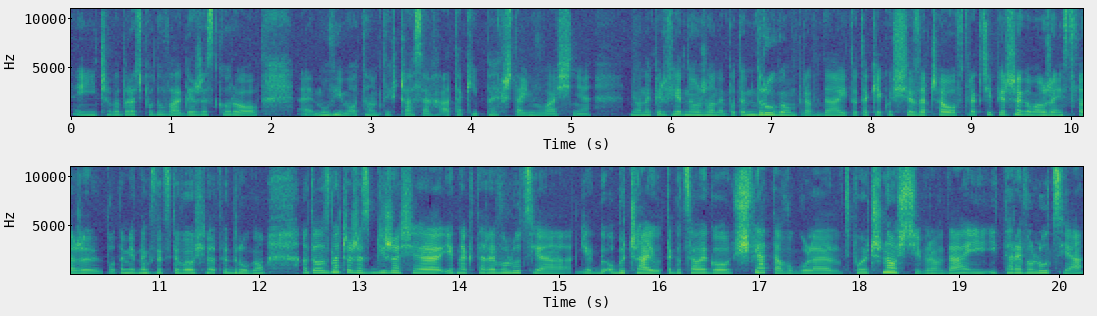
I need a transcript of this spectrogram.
I trzeba brać pod uwagę, że skoro e, mówimy o tamtych czasach, a taki Pechstein właśnie miał najpierw jedną żonę, potem drugą, prawda? I to tak jakoś się zaczęło w trakcie pierwszego małżeństwa, że potem jednak zdecydował się na tę drugą. No to oznacza, że zbliża się jednak ta rewolucja jakby obyczaju, tego całego świata w ogóle, społeczności, prawda? I, i ta rewolucja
